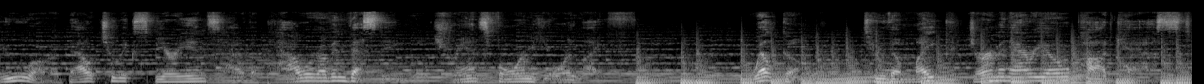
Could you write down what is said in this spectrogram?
You are about to experience how the power of investing will transform your life. Welcome to the Mike Germinario podcast.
